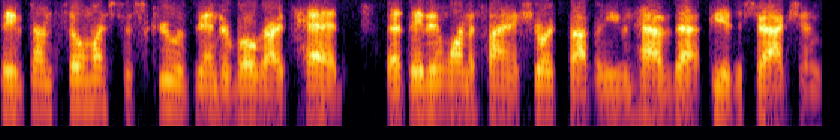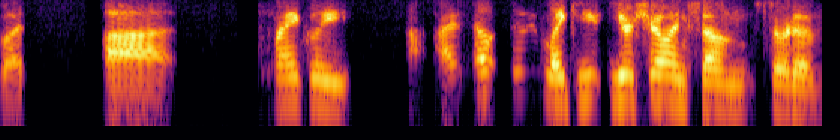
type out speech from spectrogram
they've done so much to screw with Xander Bogaerts' head that they didn't want to sign a shortstop and even have that be a distraction. But uh, frankly, I, like you, you're showing some sort of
